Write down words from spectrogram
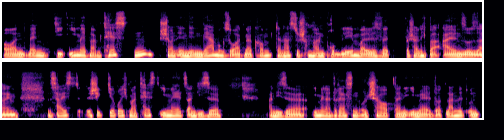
Und wenn die E-Mail beim Testen schon in den Werbungsordner kommt, dann hast du schon mal ein Problem, weil es wird wahrscheinlich bei allen so sein. Das heißt, schick dir ruhig mal Test-E-Mails an diese an diese E-Mail-Adressen und schau, ob deine E-Mail dort landet und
